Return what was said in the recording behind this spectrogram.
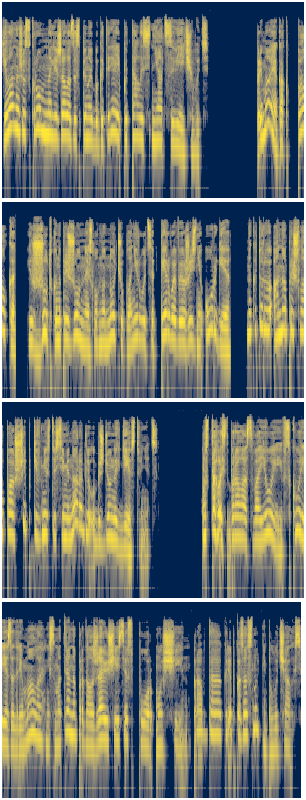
Елана же скромно лежала за спиной богатыря и пыталась не отсвечивать. Прямая, как палка, и жутко напряженная, словно ночью планируется первая в ее жизни оргия, на которую она пришла по ошибке вместо семинара для убежденных девственниц. Усталость брала свое, и вскоре я задремала, несмотря на продолжающийся спор мужчин. Правда, крепко заснуть не получалось.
